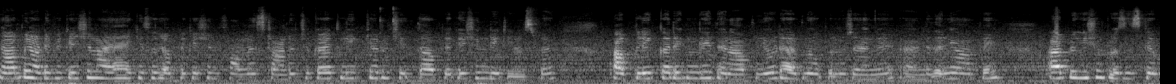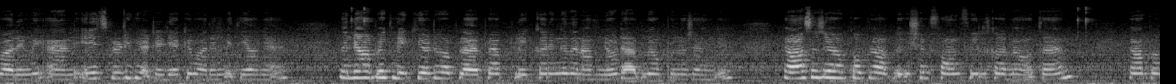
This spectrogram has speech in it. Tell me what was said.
यहाँ पे नोटिफिकेशन आया है कि सर एप्लीकेशन फॉर्म में स्टार्ट हो चुका है। क्लिक किया तो एप्लीकेशन डिटेल्स पर आप क्लिक करेंगे देन आप न्यू टैब में ओपन हो जाएँगे एंड देन यहाँ पे एप्लीकेशन प्रोसेस के बारे में एंड एलिजिबिलिटी क्राइटेरिया के बारे में दिया गया है। देन यहाँ पे क्लिक किया टू अप्लाई पे आप क्लिक करेंगे देन आप न्यू टैब में ओपन हो जाएँगे। यहाँ से जो आपको अपना एप्लीकेशन फॉर्म फिल करना होता है। यहाँ पर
